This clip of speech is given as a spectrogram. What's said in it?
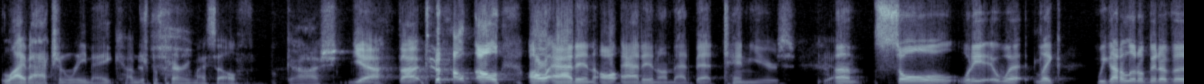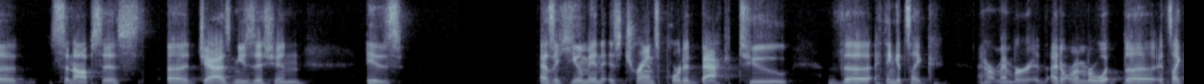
live action remake. I'm just preparing myself. Gosh, yeah, that I'll I'll I'll add in I'll add in on that bet. Ten years. Yeah. Um, Soul. What do you what like? We got a little bit of a synopsis. A jazz musician is, as a human, is transported back to the. I think it's like I don't remember. I don't remember what the. It's like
